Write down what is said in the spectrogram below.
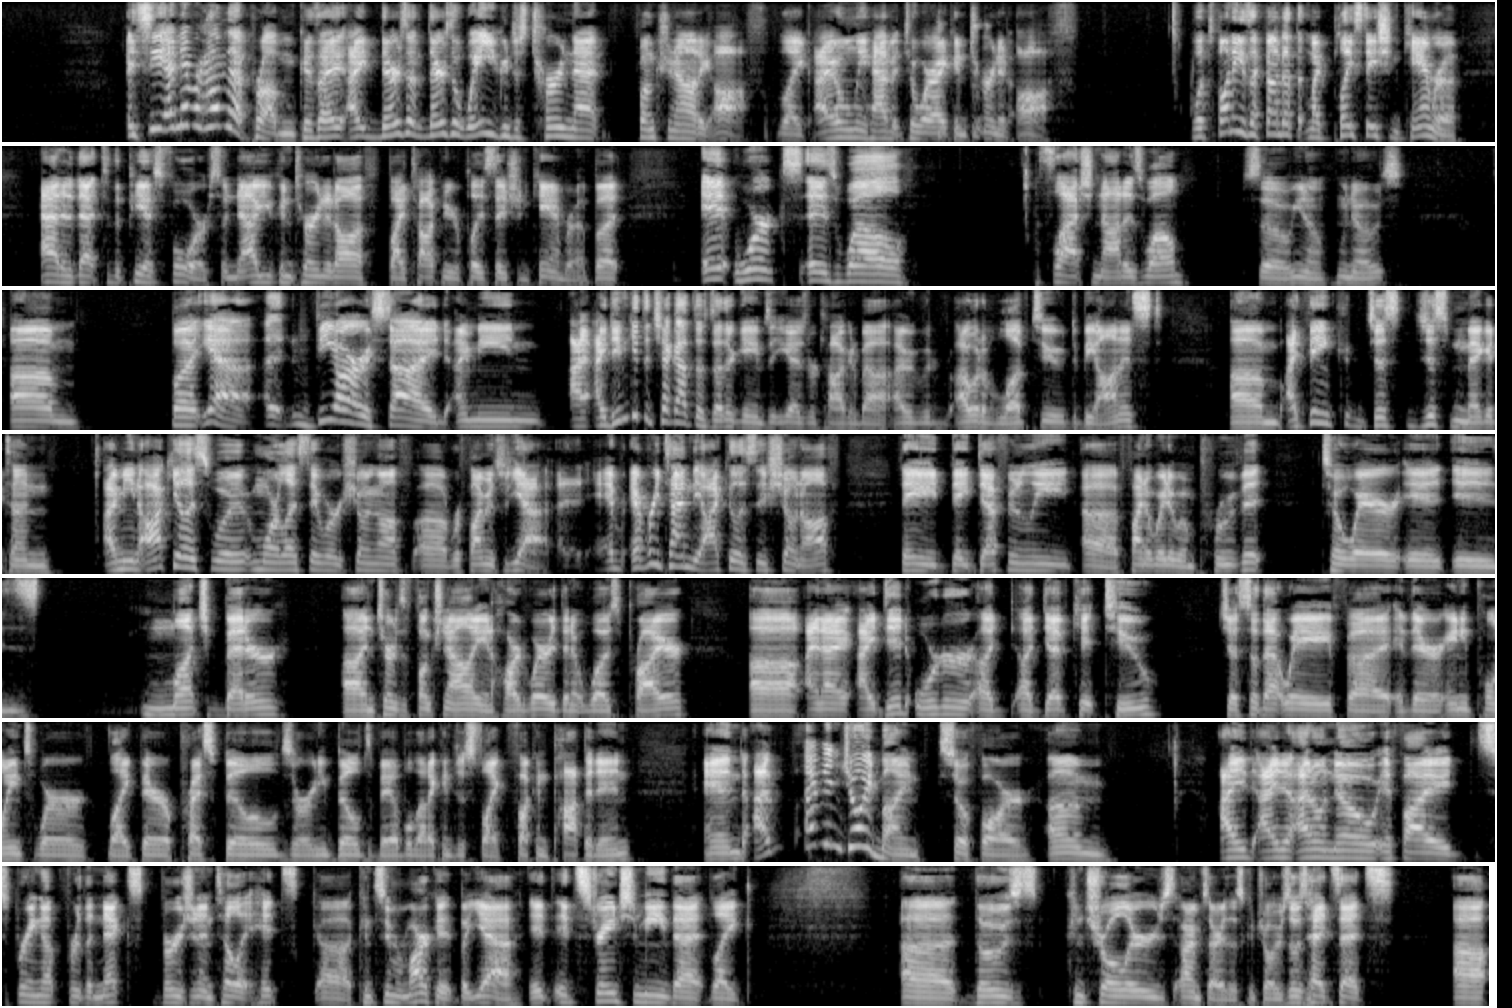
I see. I never have that problem because I, I there's a there's a way you can just turn that functionality off. Like I only have it to where I can turn it off. What's funny is I found out that my PlayStation camera added that to the PS4, so now you can turn it off by talking to your PlayStation camera. But it works as well slash not as well. So you know who knows. Um, but yeah, uh, VR aside, I mean, I, I didn't get to check out those other games that you guys were talking about. I would I would have loved to, to be honest. Um, I think just just Megaton. I mean, Oculus would more or less they were showing off uh, refinements. But yeah, every time the Oculus is shown off, they they definitely uh, find a way to improve it to where it is much better uh, in terms of functionality and hardware than it was prior. Uh, and I, I did order a, a dev kit too, just so that way if, uh, if there are any points where like there are press builds or any builds available that I can just like fucking pop it in. And I've I've enjoyed mine so far. Um, I, I, I don't know if I spring up for the next version until it hits uh, consumer market, but yeah, it, it's strange to me that like uh, those controllers. I'm sorry, those controllers, those headsets. Uh,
